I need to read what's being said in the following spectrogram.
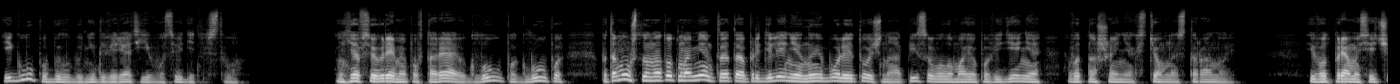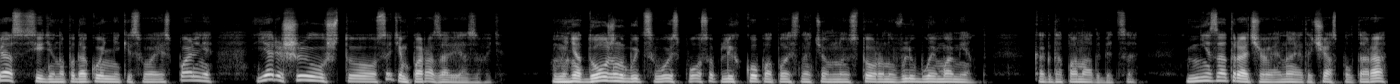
и глупо было бы не доверять его свидетельству. Я все время повторяю «глупо, глупо», потому что на тот момент это определение наиболее точно описывало мое поведение в отношениях с темной стороной. И вот прямо сейчас, сидя на подоконнике своей спальни, я решил, что с этим пора завязывать. У меня должен быть свой способ легко попасть на темную сторону в любой момент, когда понадобится, не затрачивая на это час-полтора,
